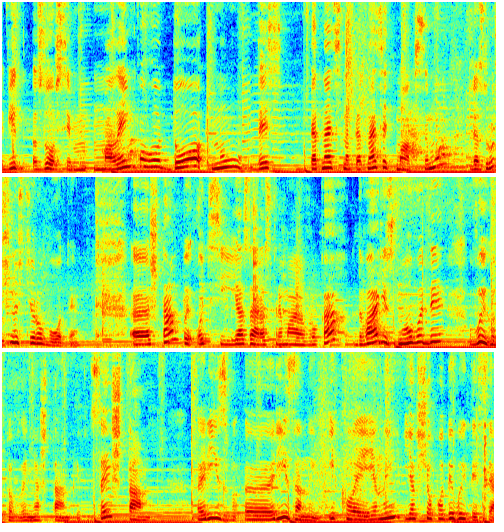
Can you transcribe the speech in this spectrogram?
від зовсім маленького до ну, десь 15 на 15 максимум для зручності роботи. Е, Штампи, оці я зараз тримаю в руках два різновиди виготовлення штампів. Цей штамп різ, е, різаний і клеєний. Якщо подивитися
